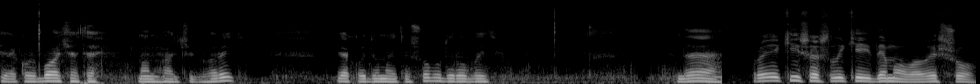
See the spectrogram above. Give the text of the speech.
як ви бачите, мангальчик горить. Як ви думаєте, що буду робити? Да. Про які шашлики йде мова? Ви що?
